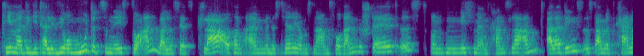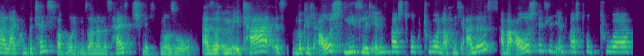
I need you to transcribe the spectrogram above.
Thema Digitalisierung mutet zunächst so an, weil es jetzt klar auch in einem Ministeriumsnamen vorangestellt ist und nicht mehr im Kanzleramt. Allerdings ist damit keinerlei Kompetenz verbunden, sondern es heißt schlicht nur so. Also im Etat ist wirklich ausschließlich Infrastruktur und auch nicht alle alles, aber ausschließlich Infrastruktur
